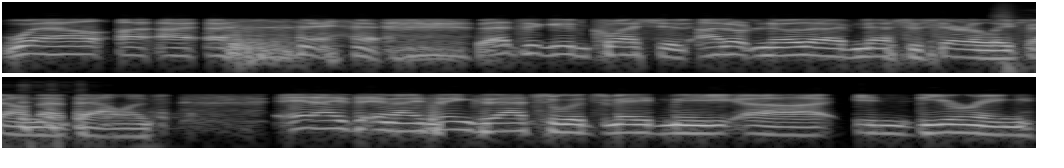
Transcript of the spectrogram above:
Well, I, I, that's a good question. I don't know that I've necessarily found that balance, and I and I think that's what's made me uh, endearing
